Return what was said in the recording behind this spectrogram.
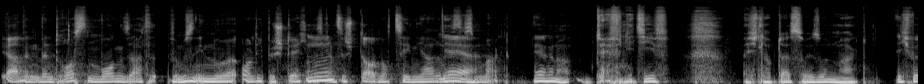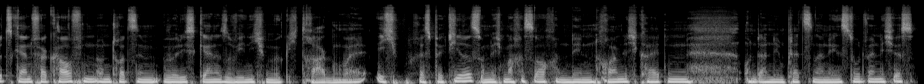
ja, wenn, wenn Drosten morgen sagt, wir müssen ihn nur ordentlich bestechen, mhm. das Ganze dauert noch zehn Jahre, dann ja, ist das ein Markt. Ja, genau. Definitiv. Ich glaube, da ist sowieso ein Markt ich würde es gerne verkaufen und trotzdem würde ich es gerne so wenig wie möglich tragen, weil ich respektiere es und ich mache es auch in den Räumlichkeiten und an den Plätzen, an denen es notwendig ist.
